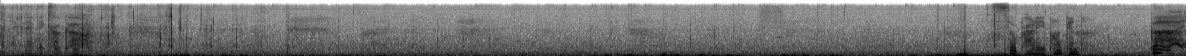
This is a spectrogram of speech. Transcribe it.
Look at that big girl go. So proud of you, Pumpkin. Good.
